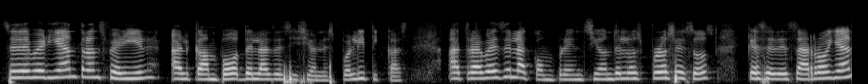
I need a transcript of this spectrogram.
se deberían transferir al campo de las decisiones políticas a través de la comprensión de los procesos que se desarrollan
